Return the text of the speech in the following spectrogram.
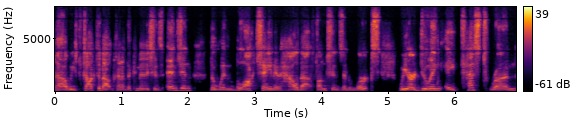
Uh, we've talked about kind of the commissions engine, the Win blockchain and how that functions and works. We are doing a test run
